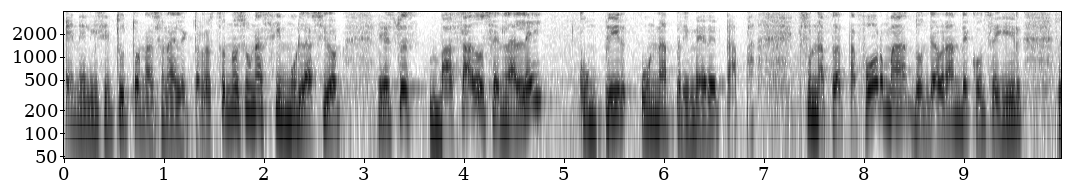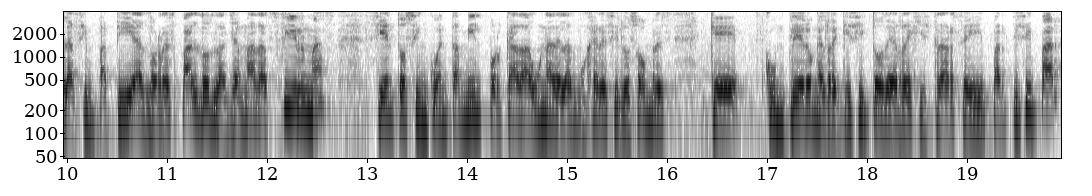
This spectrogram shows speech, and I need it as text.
en el Instituto Nacional Electoral. Esto no es una simulación, esto es basados en la ley cumplir una primera etapa. Es una plataforma donde habrán de conseguir las simpatías, los respaldos, las llamadas firmas, 150 mil por cada una de las mujeres y los hombres que cumplieron el requisito de registrarse y participar.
